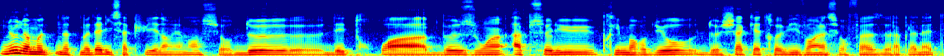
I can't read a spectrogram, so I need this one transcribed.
nous, notre modèle, il s'appuie énormément sur deux des trois besoins absolus, primordiaux de chaque être vivant à la surface de la planète.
